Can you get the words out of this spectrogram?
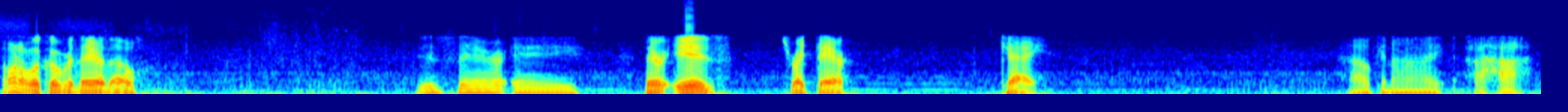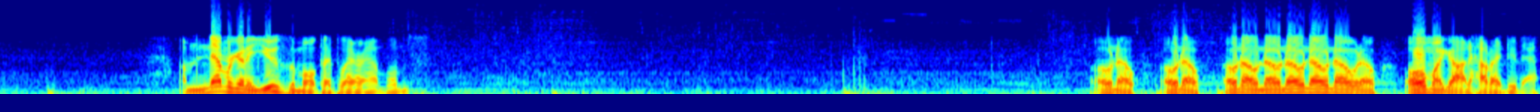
I want to look over there though. Is there a? There is. It's right there. Okay. How can I? Aha. I'm never gonna use the multiplayer emblems. Oh no. Oh no. Oh no, no, no, no, no, no. Oh my god, how'd I do that?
